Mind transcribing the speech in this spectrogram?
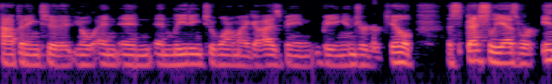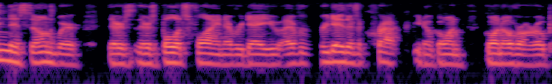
happening to, you know, and, and, and leading to one of my guys being, being injured or killed, especially as we're in this zone where there's, there's bullets flying every day. You, every, every day there's a crack, you know, going, going over our OP.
